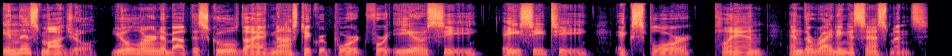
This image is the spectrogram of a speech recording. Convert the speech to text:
In this module, you'll learn about the School Diagnostic Report for EOC, ACT, Explore, Plan, and the Writing Assessments.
